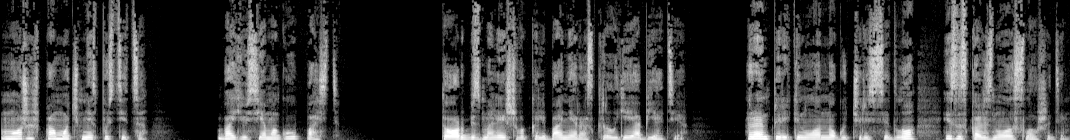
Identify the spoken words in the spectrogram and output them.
«Можешь помочь мне спуститься? Боюсь, я могу упасть». Тор без малейшего колебания раскрыл ей объятия. Рен перекинула ногу через седло и соскользнула с лошади.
